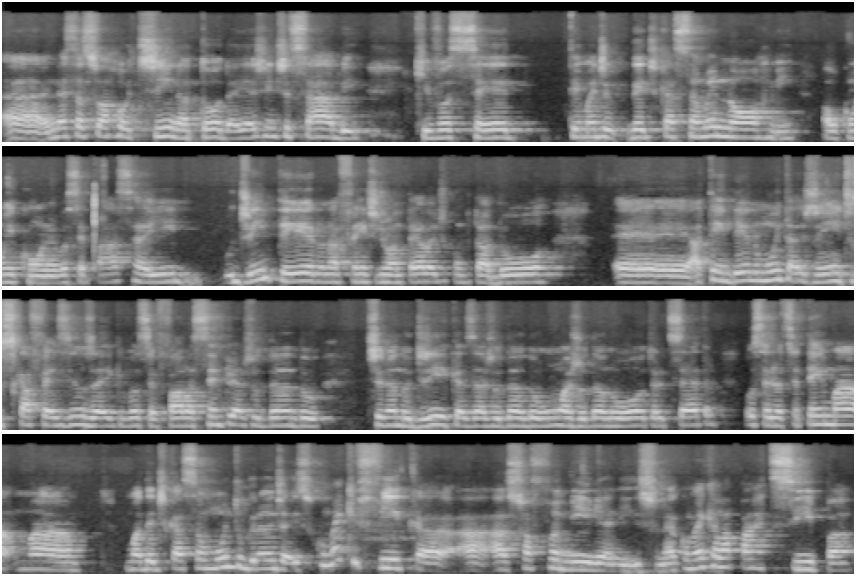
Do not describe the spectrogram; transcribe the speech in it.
a, nessa sua rotina toda, aí a gente sabe que você tem uma dedicação enorme ao Com né? Você passa aí o dia inteiro na frente de uma tela de computador, é, atendendo muita gente, os cafezinhos aí que você fala, sempre ajudando tirando dicas, ajudando um, ajudando o outro, etc. Ou seja, você tem uma, uma, uma dedicação muito grande a isso. Como é que fica a, a sua família nisso? Né? Como é que ela participa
